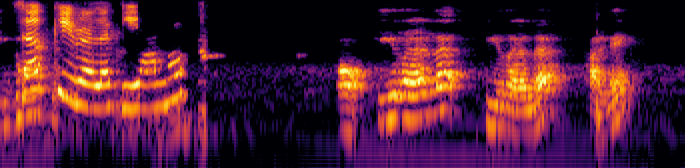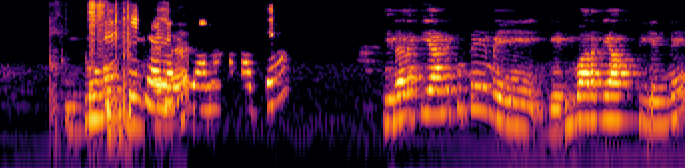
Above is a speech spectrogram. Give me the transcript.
ඉදුණු සකිරල කියන්නේ. ඔව් කිරල කිරල හරිනේ. ඉදුණු කිරල කියන්නේ කිරල කියන්නේ පුතේ මේ ගෙඩි වර්ගයක් තියෙන්නේ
